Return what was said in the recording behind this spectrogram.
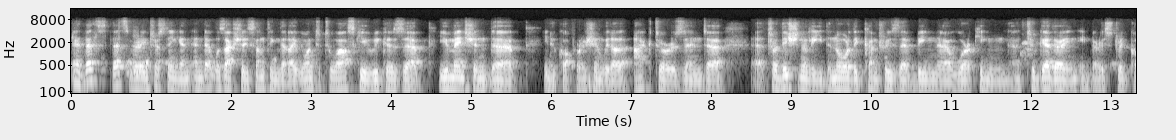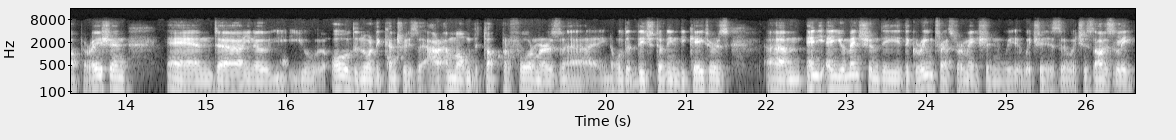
Yeah, that's that's very interesting, and, and that was actually something that I wanted to ask you because uh, you mentioned uh, you know cooperation with other actors, and uh, uh traditionally the Nordic countries have been uh, working uh, together in, in very strict cooperation, and you know you all the Nordic countries are among the top performers in all the digital indicators. Um, and and you mentioned the the green transformation, which is which is obviously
